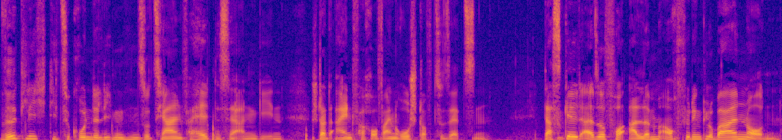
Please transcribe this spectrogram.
wirklich die zugrunde liegenden sozialen Verhältnisse angehen, statt einfach auf einen Rohstoff zu setzen. Das gilt also vor allem auch für den globalen Norden.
